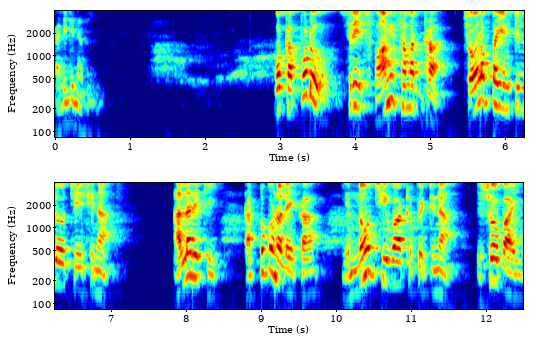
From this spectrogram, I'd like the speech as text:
కలిగినవి. ఒకప్పుడు శ్రీ స్వామి సమర్థ చోళప్ప ఇంటిలో చేసిన అల్లరికి తట్టుకొనలేక ఎన్నో చీవాట్లు పెట్టిన యశోబాయి.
